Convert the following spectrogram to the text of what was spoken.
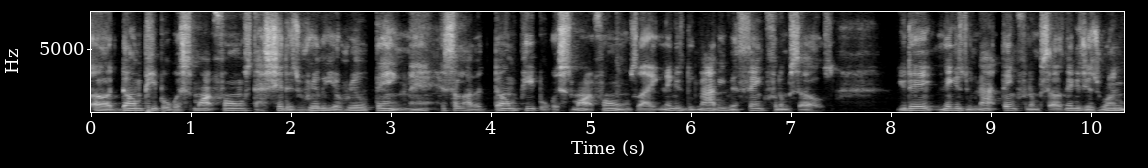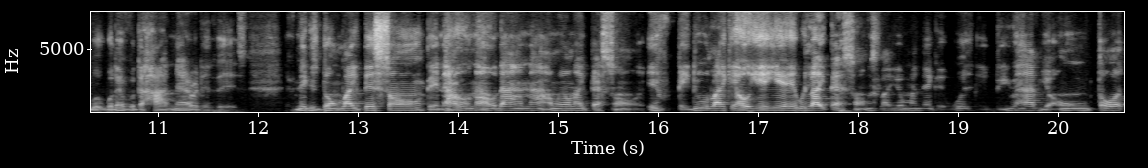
uh, dumb people with smartphones, that shit is really a real thing, man. It's a lot of dumb people with smartphones. Like, niggas do not even think for themselves. You dig? Niggas do not think for themselves. Niggas just run with whatever the hot narrative is. If niggas don't like this song, then no, no, nah, nah, we don't like that song. If they do like it, oh yeah, yeah, we like that song. It's like, yo, my nigga, what do you have your own thought?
